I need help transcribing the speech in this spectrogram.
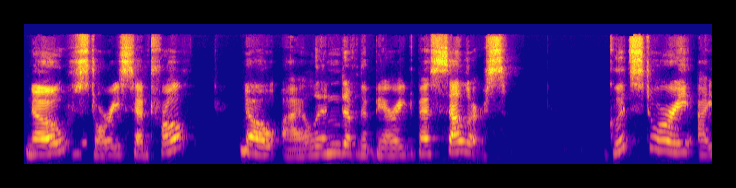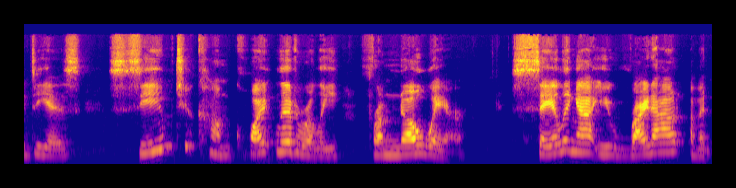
no story central, no island of the buried bestsellers. Good story ideas seem to come quite literally from nowhere, sailing at you right out of an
